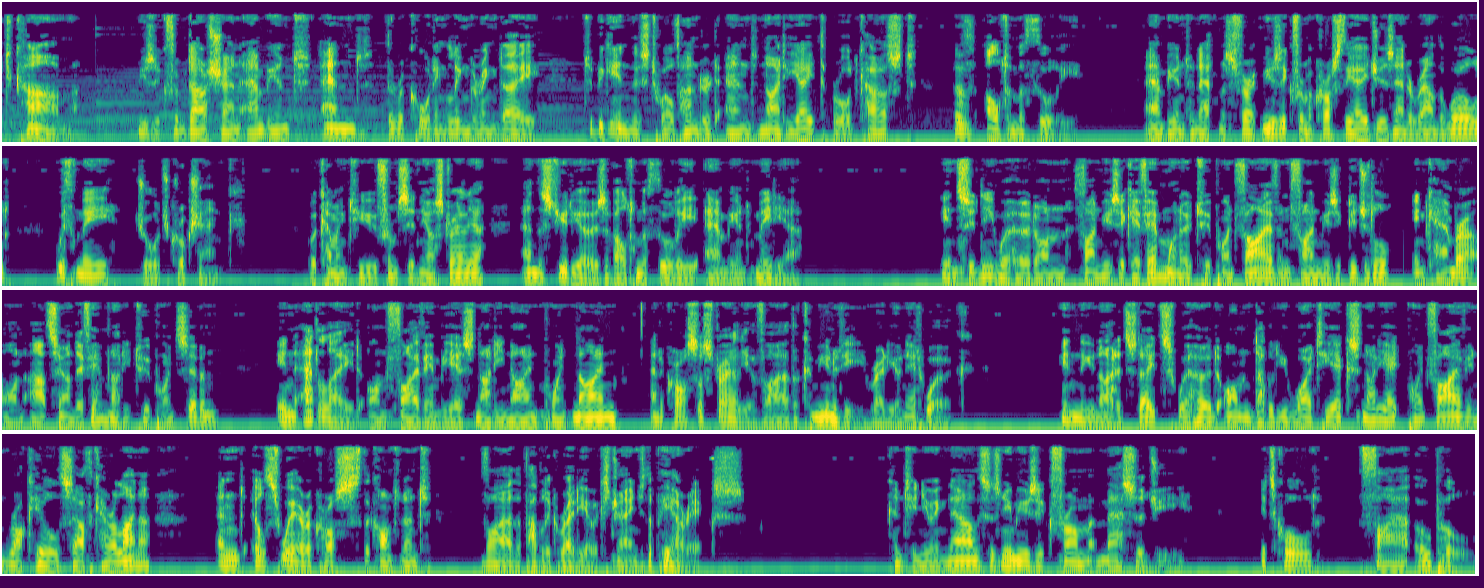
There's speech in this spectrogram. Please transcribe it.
White Calm, music from Darshan Ambient, and the recording Lingering Day to begin this 1298th broadcast of Ultima Thule, ambient and atmospheric music from across the ages and around the world, with me, George Cruikshank. We're coming to you from Sydney, Australia, and the studios of Ultima Thule Ambient Media. In Sydney, we're heard on Fine Music FM 102.5 and Fine Music Digital. In Canberra on Artsound FM 92.7. In Adelaide on 5MBS 99.9 and across Australia via the Community Radio Network. In the United States, we're heard on WYTX 98.5 in Rock Hill, South Carolina, and elsewhere across the continent via the Public Radio Exchange, the PRX. Continuing now, this is new music from Massagey. It's called Fire Opal.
